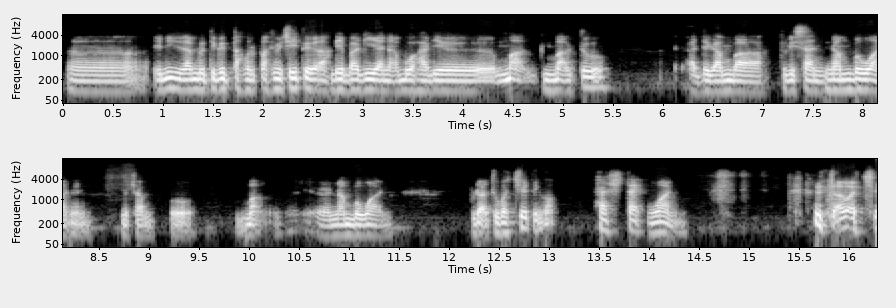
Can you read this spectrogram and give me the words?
Uh, ini dalam 2-3 tahun lepas punya cerita lah. Dia bagi anak buah dia mug. Mug tu ada gambar tulisan number one kan. Macam oh, mug uh, number one. Budak tu baca tengok hashtag one. tak baca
